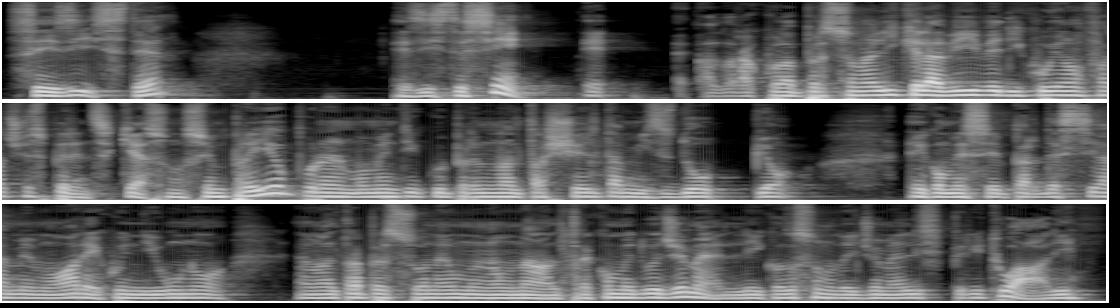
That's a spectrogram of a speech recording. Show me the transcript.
se esiste, esiste sì. E allora quella persona lì che la vive, di cui non faccio esperienza, chi è? Sono sempre io oppure nel momento in cui prendo un'altra scelta mi sdoppio? È come se perdessi la memoria e quindi uno è un'altra persona e uno è un'altra. È come due gemelli. Cosa sono dei gemelli spirituali?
